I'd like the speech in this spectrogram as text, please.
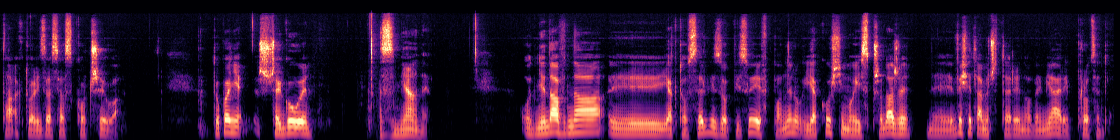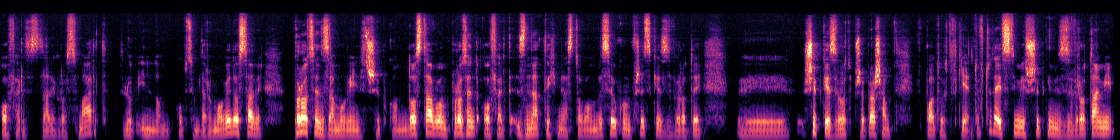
ta aktualizacja skoczyła. Dokładnie szczegóły zmiany. Od niedawna, y, jak to serwis opisuje w panelu jakości mojej sprzedaży, y, wyświetlamy cztery nowe miary. Procent ofert z Allegro Smart lub inną opcją darmowej dostawy, procent zamówień z szybką dostawą, procent ofert z natychmiastową wysyłką, wszystkie zwroty, yy, szybkie zwroty, przepraszam, wpłat klientów. Tutaj z tymi szybkimi zwrotami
